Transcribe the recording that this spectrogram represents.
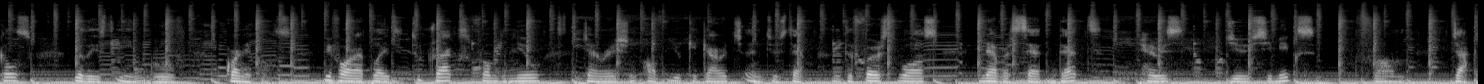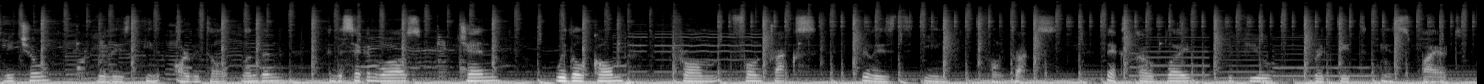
Chronicles, released in Groove Chronicles. Before I played two tracks from the new generation of UK Garage and Two Step. The first was Never Said That, Harris Juicy Mix from Jack Mitchell, released in Orbital London, and the second was Chen Whittlecombe from Phone Tracks, released in Phone Tracks. Next, I will play a few breakbeat inspired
